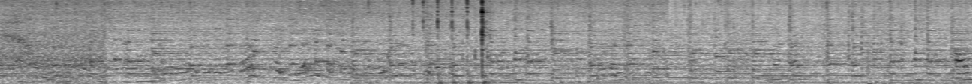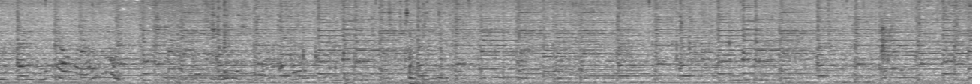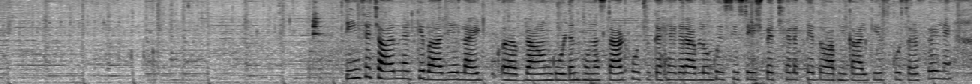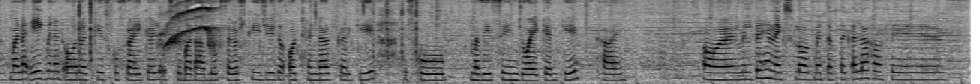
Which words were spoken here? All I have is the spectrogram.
तीन से चार मिनट के बाद ये लाइट ब्राउन गोल्डन होना स्टार्ट हो चुका है। अगर आप लोगों को इसी स्टेज पे अच्छे लगते हैं तो आप निकाल के इसको सर्व कर लें, वरना एक मिनट और रख के इसको फ्राई कर लें, उसके बाद आप लोग सर्व कीजिएगा और ठंडा करके इसको मज़ीद से इंजॉय करके खाएँ। और मिलते हैं नेक्स्ट व्लॉग में, तब तक अल्लाह हाफिज़।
